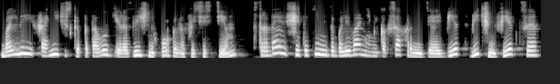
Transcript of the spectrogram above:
больные хронической патологией различных органов и систем, страдающие такими заболеваниями, как сахарный диабет, ВИЧ-инфекция,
